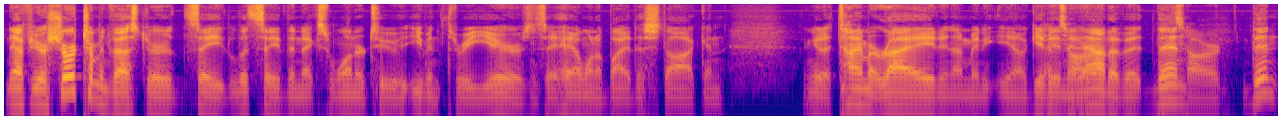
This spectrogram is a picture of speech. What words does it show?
Now, if you're a short-term investor, say let's say the next one or two, even three years, and say, hey, I want to buy this stock and I'm going to time it right, and I'm going to you know get That's in and out of it, then hard. then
